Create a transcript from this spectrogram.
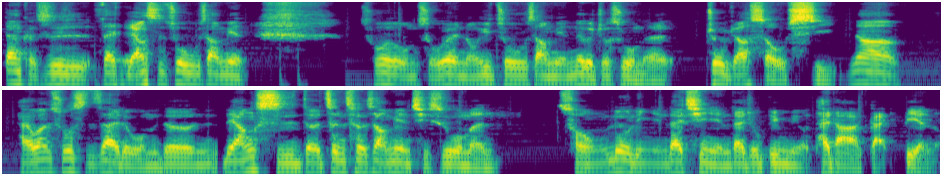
但可是在粮食作物上面，除了我们所谓的农业作物上面，那个就是我们就比较熟悉。那台湾说实在的，我们的粮食的政策上面，其实我们从六零年代、七年代就并没有太大的改变哦。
